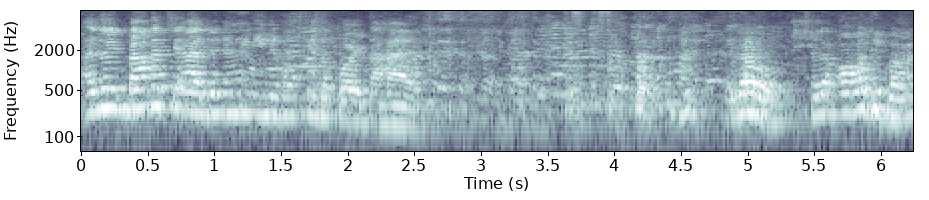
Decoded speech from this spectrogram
Ano yung, bakit si Adon yung pinili mong sinuportahan? Hello. Hello. Oo, di ba?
